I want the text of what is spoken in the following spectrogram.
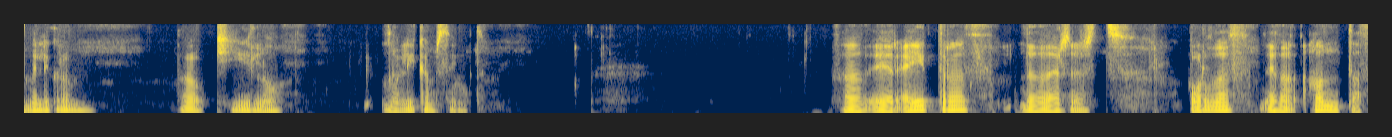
milligram á kíló á líkamsþyngd. Það er eitrað það er semst borðað eða andað.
